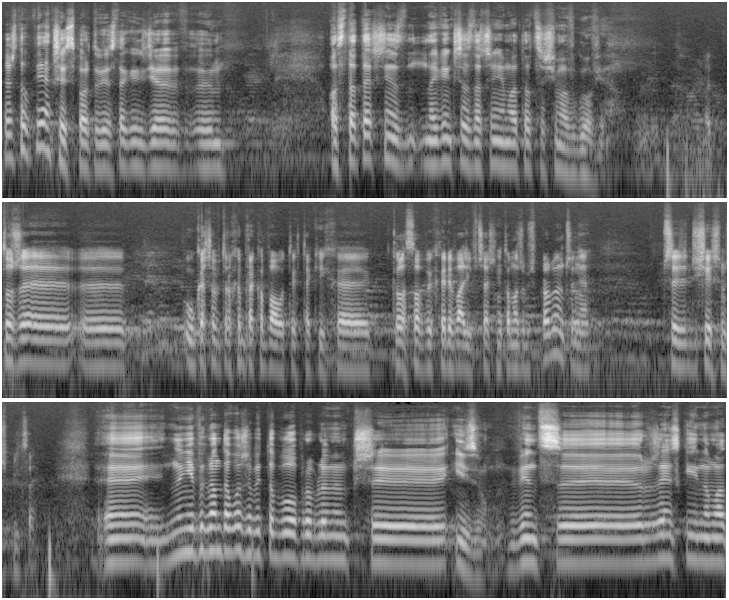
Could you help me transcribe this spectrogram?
zresztą większość sportów jest takich, gdzie ostatecznie największe znaczenie ma to, co się ma w głowie. To, że y, Łukaszowi trochę brakowało tych takich e, klasowych rywali wcześniej, to może być problem, czy nie? Przy dzisiejszym szpilce. E, No nie wyglądało, żeby to było problemem przy Izu, więc Różański no, ma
